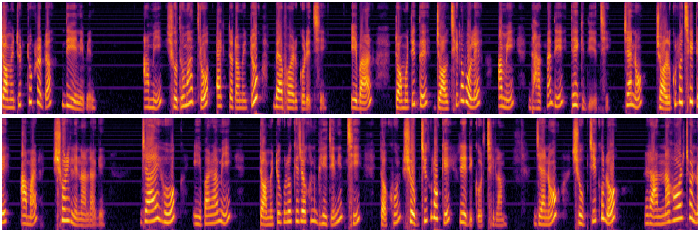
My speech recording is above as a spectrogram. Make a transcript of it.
টমেটোর টুকরোটা দিয়ে নেবেন। আমি শুধুমাত্র একটা টমেটো ব্যবহার করেছি। এবার টমেটোতে জল ছিল বলে আমি ঢাকনা দিয়ে ঢেকে দিয়েছি, যেন জলগুলো ছিটে আমার শরীরে না লাগে। যাই হোক এবার আমি টমেটোগুলোকে যখন ভেজে নিচ্ছি, তখন সবজিগুলোকে রেডি করছিলাম, যেন সবজিগুলো রান্না হওয়ার জন্য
